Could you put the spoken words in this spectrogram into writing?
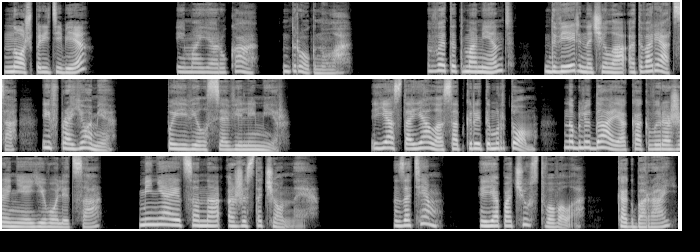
«Нож при тебе?» И моя рука дрогнула. В этот момент дверь начала отворяться, и в проеме появился Велимир. Я стояла с открытым ртом, наблюдая, как выражение его лица меняется на ожесточенное. Затем я почувствовала, как Барай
